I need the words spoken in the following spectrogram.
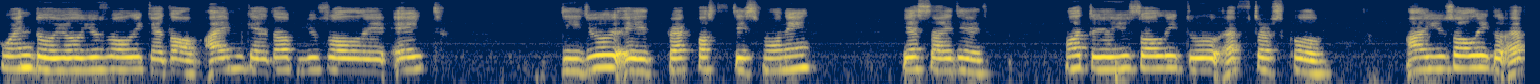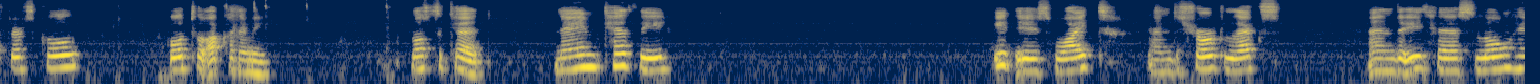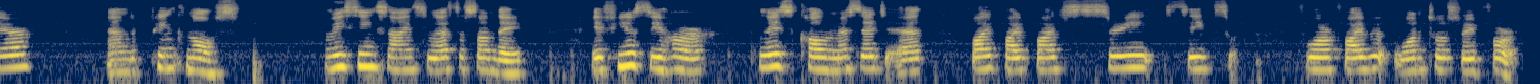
When do you usually get up? I'm get up usually 8. Did you eat breakfast this morning? Yes, I did. What do you usually do after school? I usually do after school go to academy. Lost cat. Name Kathy. It is white and short legs and it has long hair and pink nose. Missing signs last Sunday. If you see her, please call message at 555 364 1234.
